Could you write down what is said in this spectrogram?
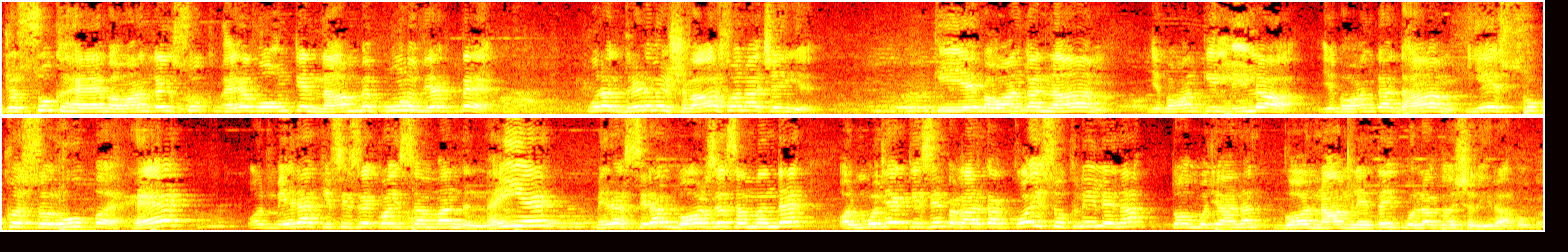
जो सुख है, भगवान का जो सुख है, वो उनके नाम में पूर्ण व्यक्त है। पूरा दृढ़ विश्वास होना चाहिए कि ये भगवान का नाम, ये भगवान की लीला, ये भगवान का धाम, ये सुख स्वरूप है और मेरा किसी से कोई संबंध नहीं है, मेरा सिर्फ़ गौर से संबंध है और मुझे किसी प्रकार का कोई सुख नहीं लेना तो मुझे आनंद गौर नाम लेते ही पुलक शरीरा होगा।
